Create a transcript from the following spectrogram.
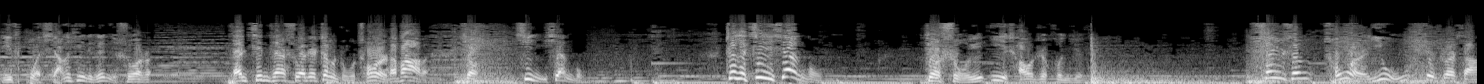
你我详细的给你说说。咱今天说这正主重耳的爸爸叫晋献公。这个晋献公就属于一朝之昏君，申生、重耳、夷吾这哥仨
